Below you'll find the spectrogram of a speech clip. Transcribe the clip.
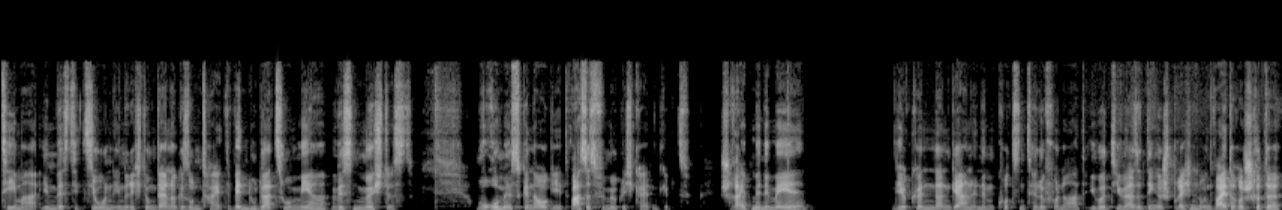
Thema Investitionen in Richtung deiner Gesundheit. Wenn du dazu mehr wissen möchtest, worum es genau geht, was es für Möglichkeiten gibt, schreib mir eine Mail. Wir können dann gerne in einem kurzen Telefonat über diverse Dinge sprechen und weitere Schritte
